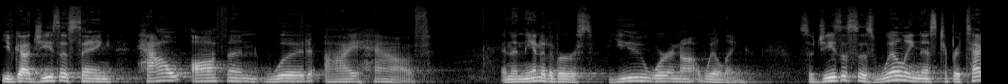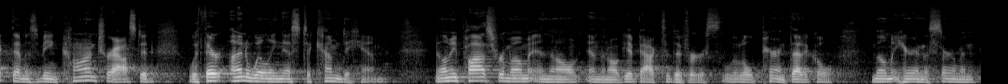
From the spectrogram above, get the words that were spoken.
you've got Jesus saying, How often would I have? And then the end of the verse, You were not willing. So Jesus' willingness to protect them is being contrasted with their unwillingness to come to him. Now, let me pause for a moment and then I'll, and then I'll get back to the verse, a little parenthetical moment here in the sermon.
